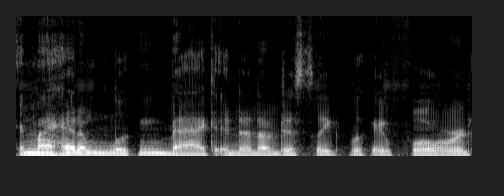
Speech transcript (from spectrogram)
In my head, I'm looking back and then I'm just like looking forward.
